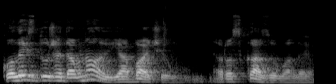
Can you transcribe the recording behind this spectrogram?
колись дуже давно я бачив, розказували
